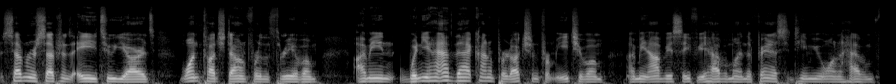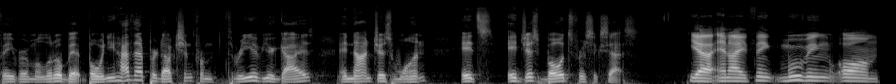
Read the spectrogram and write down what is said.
seven receptions, 82 yards, one touchdown for the three of them. I mean, when you have that kind of production from each of them, I mean, obviously, if you have them on the fantasy team, you want to have them favor them a little bit. But when you have that production from three of your guys and not just one, it's it just bodes for success. Yeah, and I think moving um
